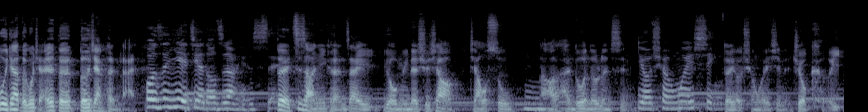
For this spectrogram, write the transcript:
不一定要得过奖，因为得得奖很难，或者是业界都知道你是谁。对，至少你可能在有名的学校教书，嗯、然后很多人都认识你，有权威性。对，有权威性的就可以。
